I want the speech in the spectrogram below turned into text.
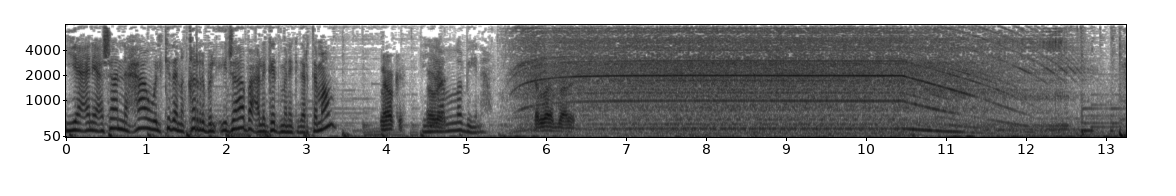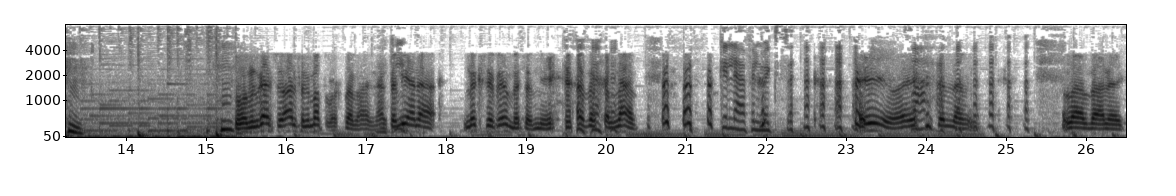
يعني عشان نحاول كذا نقرب الإجابة على قد ما نقدر تمام؟ Okay. Okay. يلا بينا. الله يرضى عليك. هو من غير سؤال في المطبخ طبعا. اسميه أنا Mix FM بسميه هذا الخلاط كلها في ال mix أيوه. أيوه سلم الله يرضى عليك.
